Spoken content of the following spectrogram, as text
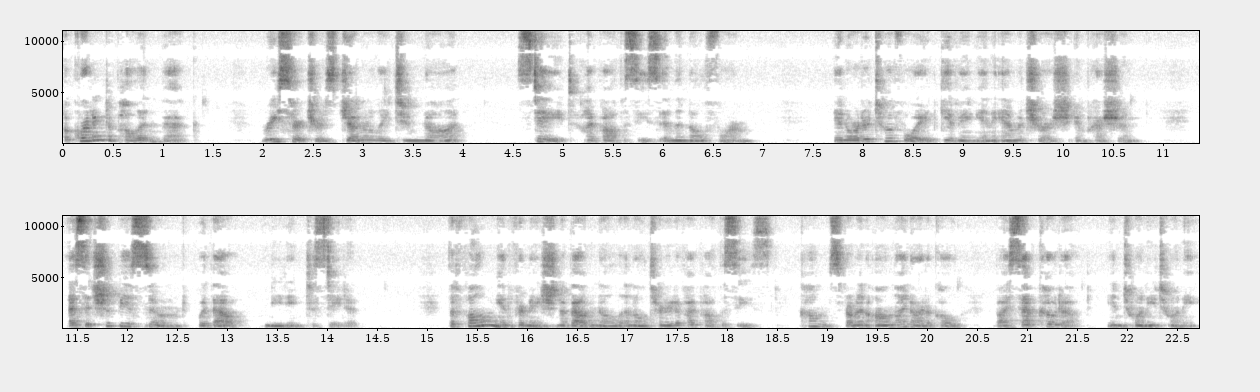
According to Polit and Beck, researchers generally do not state hypotheses in the null form in order to avoid giving an amateurish impression, as it should be assumed without needing to state it. The following information about null and alternative hypotheses comes from an online article by Sapkota in 2020.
